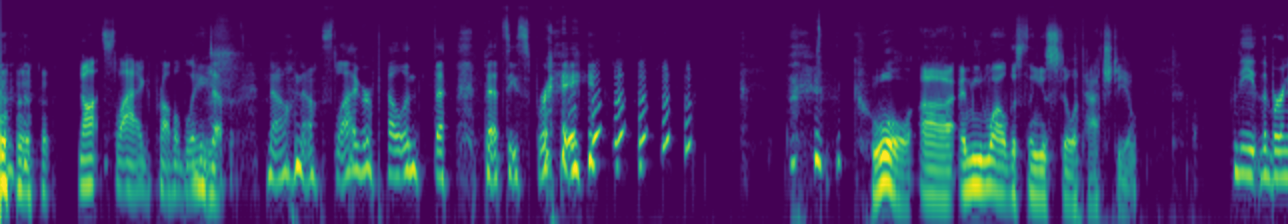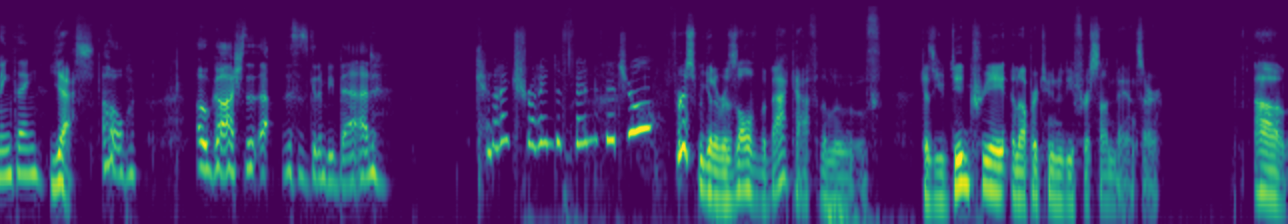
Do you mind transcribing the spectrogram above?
Not slag, probably. Def- no, no, slag repellent Be- Betsy spray. Cool. Uh, and meanwhile, this thing is still attached to you. the the burning thing. Yes. Oh, oh gosh, th- uh, this is gonna be bad. Can I try and defend Vigil? First, we got to resolve the back half of the move because you did create an opportunity for Sundancer. Um,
